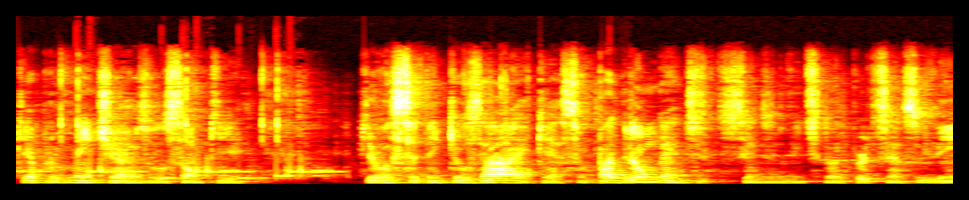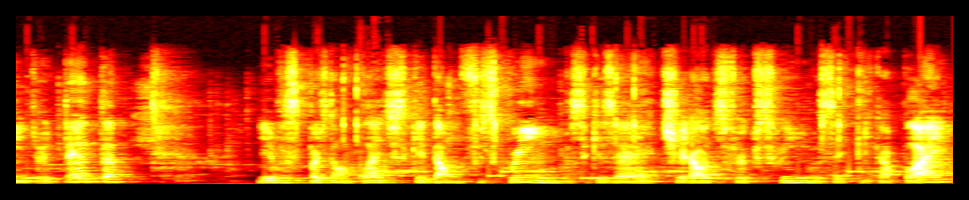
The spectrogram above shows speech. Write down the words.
que é provavelmente a resolução que, que você tem que usar, que é seu padrão, né, de 129 por 220, 80. E aí você pode dar um apply, se você dar um full screen, você quiser tirar o full screen, você clica apply.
